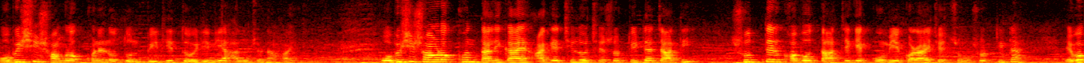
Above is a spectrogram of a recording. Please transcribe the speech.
ওবিসি সংরক্ষণে নতুন বিধি তৈরি নিয়ে আলোচনা হয়। ওবিসি সংরক্ষণ তালিকায় আগে ছিল ছেষট্টিটা জাতি, সূত্রের খবর তা থেকে কমিয়ে করা হয়েছে চৌষট্টিটা এবং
